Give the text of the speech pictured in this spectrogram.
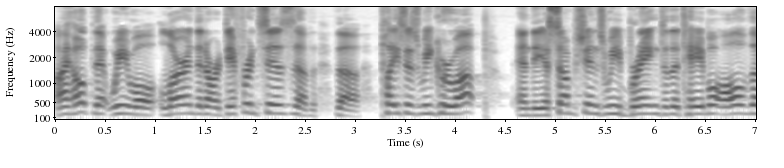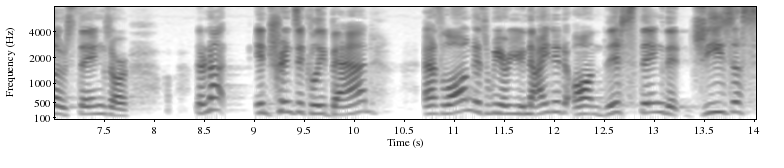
I hope that we will learn that our differences of the places we grew up and the assumptions we bring to the table, all of those things are they're not intrinsically bad as long as we are united on this thing that Jesus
